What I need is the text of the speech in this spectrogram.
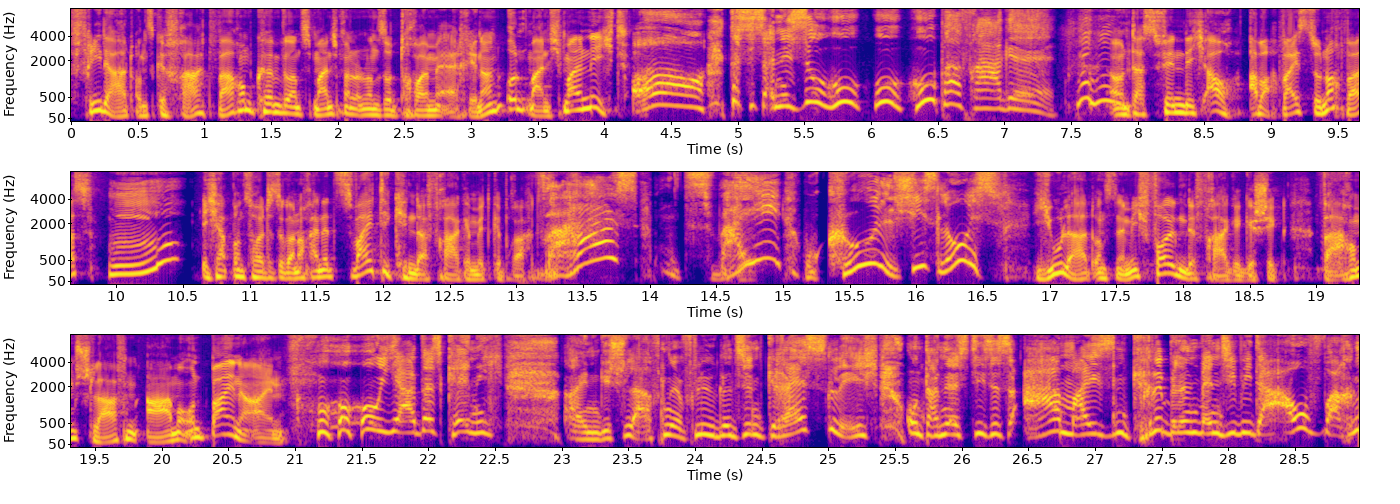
Frieda hat uns gefragt, warum können wir uns manchmal an unsere Träume erinnern und manchmal nicht. Oh, das ist eine so hu hu huper Frage. Und das finde ich auch. Aber weißt du noch was? Ich habe uns heute sogar noch eine zweite Kinderfrage mitgebracht. Was? Zwei? Oh, cool. Schieß los. Jule hat uns nämlich folgende Frage geschickt. Warum schlafen Arme und Beine ein? Oh, ja, das kenne ich. Eingeschlafene Flügel sind grässlich. Und dann ist dieses Ameisenkribbeln, wenn sie wieder aufwachen.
